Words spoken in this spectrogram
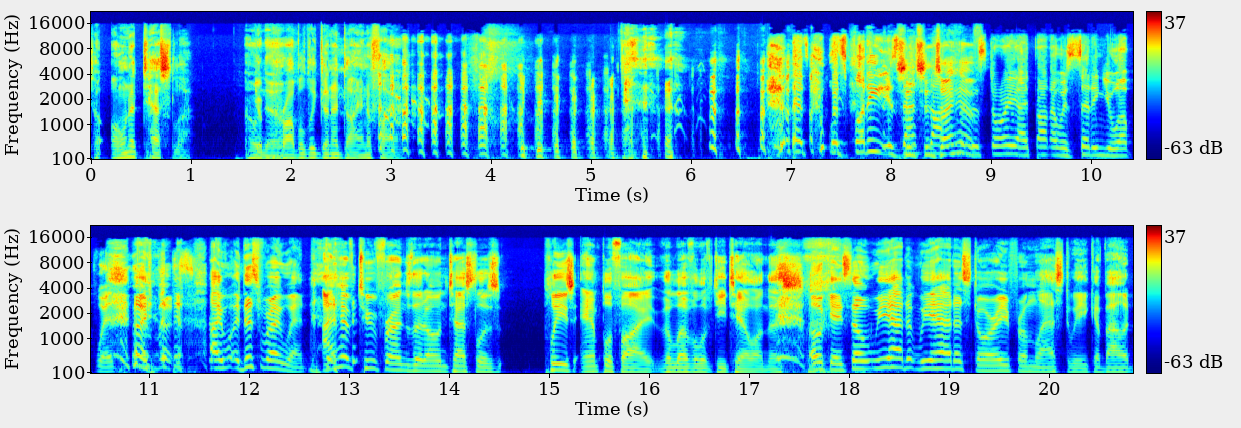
to own a Tesla, Oh, you're no. probably going to die in a fire. That's what's funny is Since- that's since not I have- the story I thought I was setting you up with. I, this is where I went. I have two friends that own Teslas. Please amplify the level of detail on this. okay, so we had we had a story from last week about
